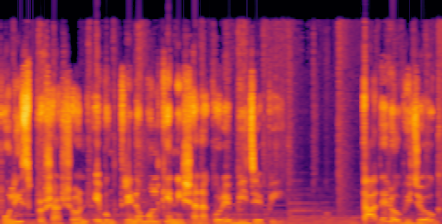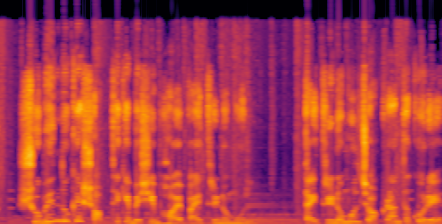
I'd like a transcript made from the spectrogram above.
পুলিশ প্রশাসন এবং তৃণমূলকে নিশানা করে বিজেপি। তাদের অভিযোগ, শুভেন্দুকে সবথেকে বেশি ভয় পায় তৃণমূল। তাই তৃণমূল চক্রান্ত করে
